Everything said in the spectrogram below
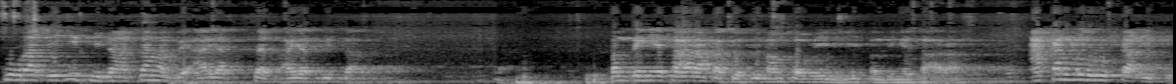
surat ini binasa sampai ayat set ayat kita. Pentingnya sarah kasus Imam Sawi ini, pentingnya sarah akan meluruskan itu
